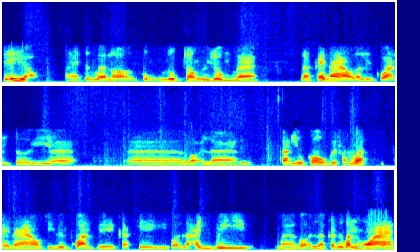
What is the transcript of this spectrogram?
dễ hiểu. Đấy, tức là nó cũng giúp cho người dùng là là cái nào là liên quan tới uh, uh, gọi là các yêu cầu về pháp luật, cái nào thì liên quan về các cái gọi là hành vi mà gọi là các cái văn hóa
